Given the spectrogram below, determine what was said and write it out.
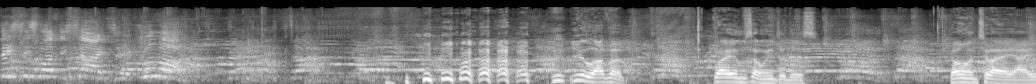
This is what decides it. Come on. You love it. Graeme's so into this. Go on to AA.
